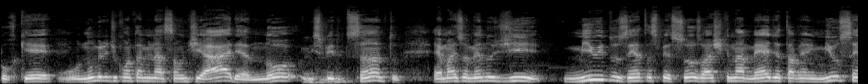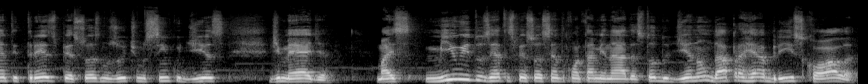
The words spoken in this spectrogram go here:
porque o número de contaminação diária no uhum. Espírito Santo é mais ou menos de 1.200 pessoas. Eu acho que na média estava em 1.113 pessoas nos últimos cinco dias de média. Mas 1.200 pessoas sendo contaminadas todo dia não dá para reabrir escola,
